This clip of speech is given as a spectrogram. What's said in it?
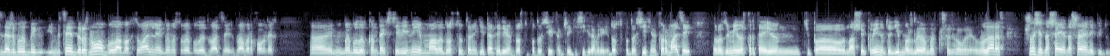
навіть були б. Ця розмова була б актуальна, якби ми з тобою були два цих два верховних. Е, ми були в контексті війни, мали доступ там, який п'ятий рівень доступу до всіх, там чи які там рівні доступу до всіх інформацій, розуміли стратегію типу, нашої країни, тоді, можливо, ми про щось говорили. Ну зараз, що значить на що я, на що я не піду?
